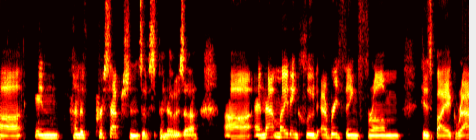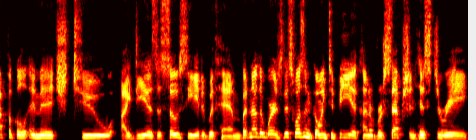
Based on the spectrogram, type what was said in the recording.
uh, in kind of perceptions of Spinoza. Uh, and that might include everything from his biographical image to ideas associated with him. But in other words, this wasn't going to be a kind of reception history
